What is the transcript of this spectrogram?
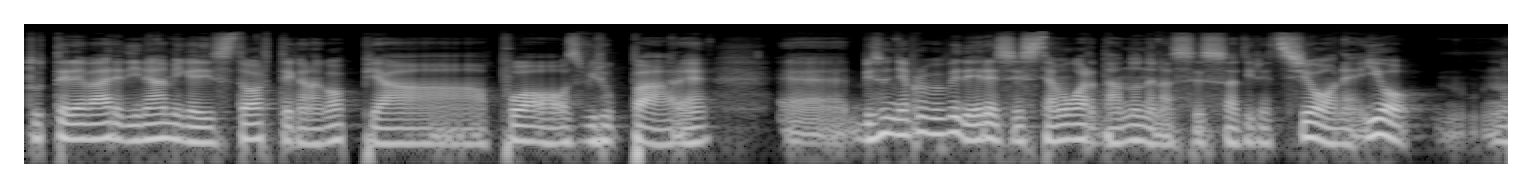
tutte le varie dinamiche distorte che una coppia può sviluppare, eh, bisogna proprio vedere se stiamo guardando nella stessa direzione. Io, una,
